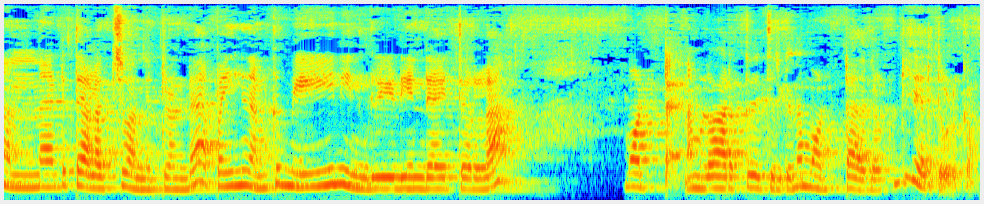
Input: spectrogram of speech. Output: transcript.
നന്നായിട്ട് തിളച്ച് വന്നിട്ടുണ്ട്. അപ്പം ഇനി നമുക്ക് മെയിൻ ഇൻഗ്രീഡിയന്റ് ആയിട്ടുള്ള മുട്ട നമ്മൾ വറുത്ത് വെച്ചിരിക്കുന്ന മുട്ട അതിലോട്ട് ചേർത്ത് കൊടുക്കാം.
